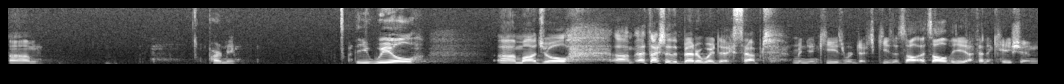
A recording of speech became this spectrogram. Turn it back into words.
Um, pardon me. The wheel uh, module, um, that's actually the better way to accept minion keys and reject keys. It's all, it's all the authentication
